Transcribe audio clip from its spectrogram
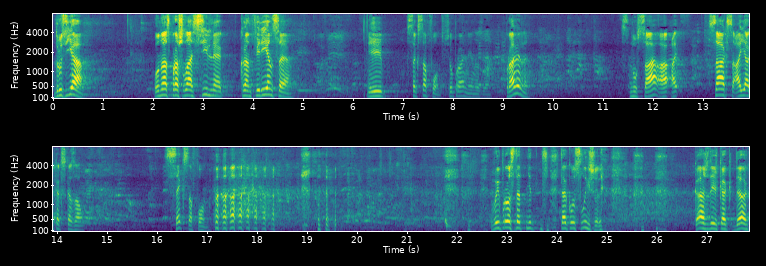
Друзья, у нас прошла сильная конференция и саксофон. Все правильно я назвал. Правильно? Ну, са, а, а, сакс, а я как сказал? Сексофон. Вы просто не так услышали. Каждый как, да,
